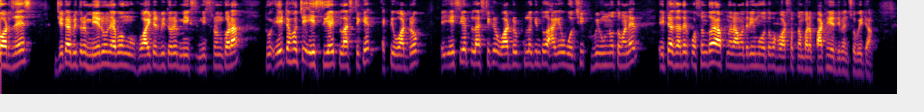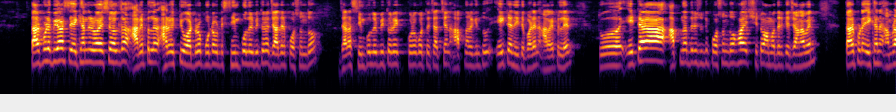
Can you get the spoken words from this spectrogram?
গর্জেস যেটার ভিতরে মেরুন এবং হোয়াইটের ভিতরে মিক্স মিশ্রণ করা। তো এইটা হচ্ছে এসিআই প্লাস্টিকের একটি ওয়ার্ড্রপ এই এসিআই প্লাস্টিকের ওয়ার্ড্রপগুলো কিন্তু আগেও বলছি, খুবই উন্নত মানের। এটা যাদের পছন্দ হয়, আপনারা আমাদের এই অথবা হোয়াটসঅ্যাপ নাম্বারে পাঠিয়ে দেবেন ছবিটা। তারপরে বিয়ার্স এখানে রয়েছে হয়তো আরএপেলের আরও একটি ওয়ার্ড্রপ মোটামুটি সিম্পলের ভিতরে যাদের পছন্দ, যারা সিম্পলের ভিতরে করে করতে চাচ্ছেন, আপনারা কিন্তু এইটা নিতে পারেন আরএপেলের তো এটা আপনাদের যদি পছন্দ হয়, সেটাও আমাদেরকে জানাবেন। তারপরে এখানে আমরা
